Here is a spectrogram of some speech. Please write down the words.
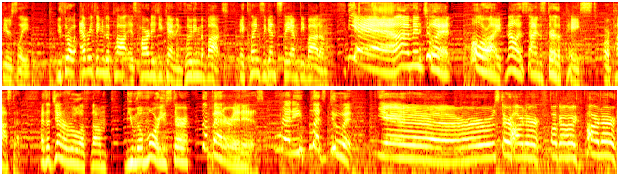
fiercely? You throw everything in the pot as hard as you can, including the box. It clanks against the empty bottom. Yeah! I'm into it! Alright, now it's time to stir the paste, or pasta. As a general rule of thumb, you the more you stir, the better it is. Ready? Let's do it! Yeah! Stir harder! Okay, harder!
